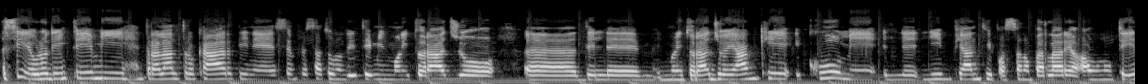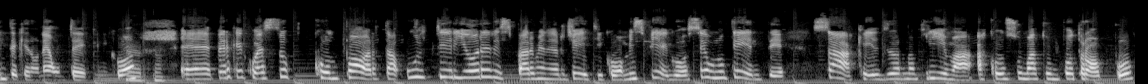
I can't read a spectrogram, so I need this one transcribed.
Sì, è uno dei temi, tra l'altro cardine, è sempre stato uno dei temi il monitoraggio, eh, delle, il monitoraggio e anche come le, gli impianti possano parlare a un utente che non è un tecnico, certo. eh, perché questo comporta ulteriore risparmio energetico. Mi spiego, se un utente sa che il giorno prima ha consumato un po' troppo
